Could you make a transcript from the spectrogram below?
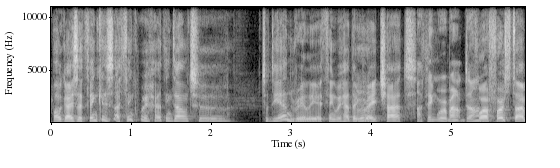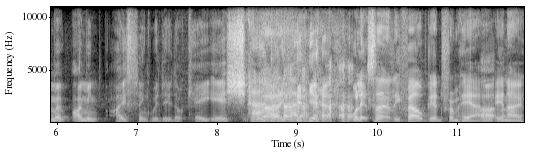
well, guys, I think I think we're heading down to to the end. Really, I think we had a great chat. I think we're about done. For our first time, I- mean, I think we did okay-ish. Uh, yeah. Well, it certainly felt good from here. you know.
